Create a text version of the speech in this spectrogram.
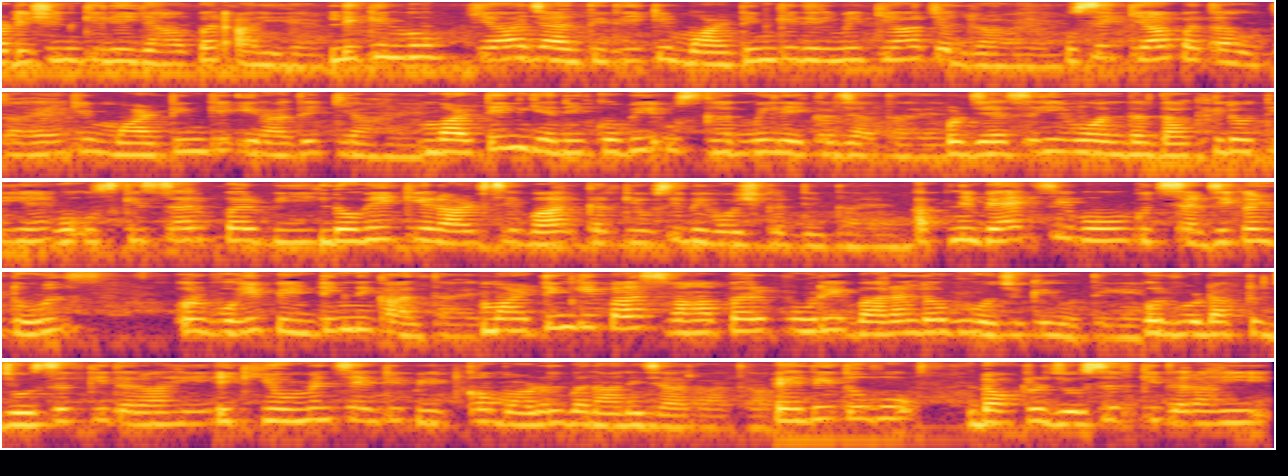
ऑडिशन के लिए यहाँ पर आई है। लेकिन वो क्या जानती थी की मार्टिन के दिल में क्या चल रहा है? उसे क्या पता होता है की मार्टिन के इरादे क्या है? मार्टिन यानी को भी उस घर में लेकर जाता है और जैसे ही वो अंदर दाखिल होती है, वो उसके सर पर भी लोहे के राड पार्ट से वार करके उसे बेहोश कर देता है। अपने बैग से वो कुछ सर्जिकल टूल्स और वही पेंटिंग निकालता है। मार्टिन के पास वहाँ पर पूरे बारह लोग हो चुके होते हैं और वो डॉक्टर जोसेफ की तरह ही एक ह्यूमन सेंटीपीड का मॉडल बनाने जा रहा था। पहले तो वो डॉक्टर जोसेफ की तरह ही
